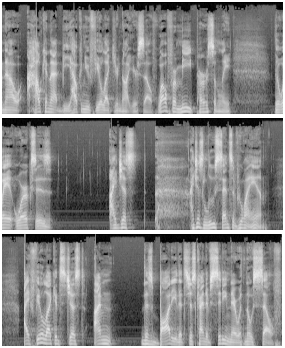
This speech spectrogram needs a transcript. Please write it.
Now, how can that be? How can you feel like you're not yourself? Well, for me personally, the way it works is I just I just lose sense of who I am. I feel like it's just I'm this body that's just kind of sitting there with no self.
